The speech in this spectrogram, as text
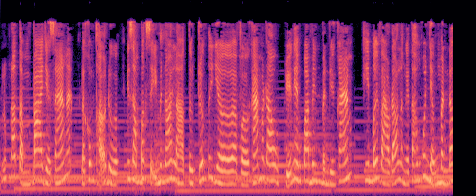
Lúc đó tầm 3 giờ sáng á, là không thở được. Cái xong bác sĩ mới nói là từ trước tới giờ vợ khám ở đâu Chuyển em qua bên bệnh viện khám. Khi mới vào đó là người ta không có nhận mình đâu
